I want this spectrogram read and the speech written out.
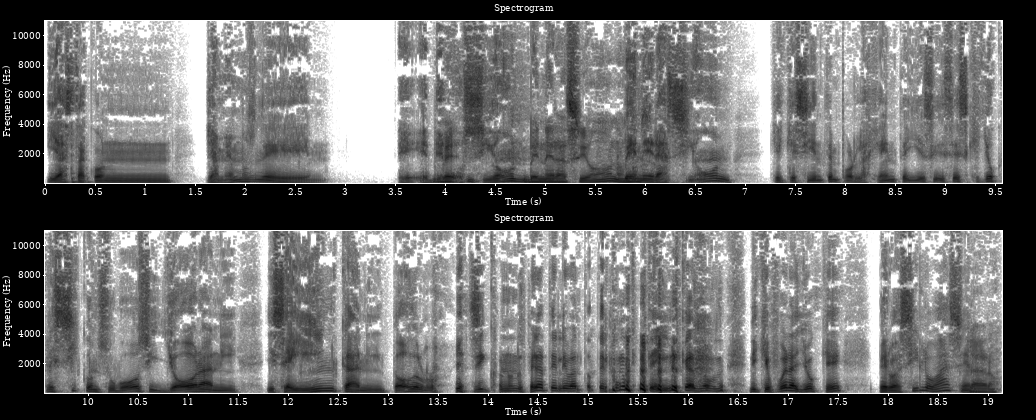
y hasta con, llamémosle, eh, eh, devoción, Veneración. veneración que, que sienten por la gente. Y es, es, es que yo crecí con su voz y lloran y, y se hincan y todo el rollo así con uno. Espérate, levántate, ¿cómo que te hincas? No, ni que fuera yo qué, pero así lo hacen Claro.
